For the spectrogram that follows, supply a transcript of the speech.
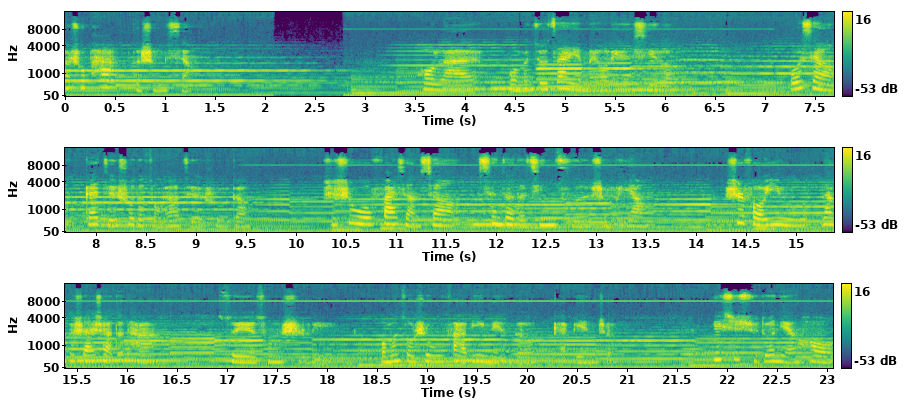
发出啪的声响。后来我们就再也没有联系了。我想，该结束的总要结束的，只是无法想象现在的青瓷什么样，是否一如那个傻傻的他？岁月充实里，我们总是无法避免的改变着。也许许多年后，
